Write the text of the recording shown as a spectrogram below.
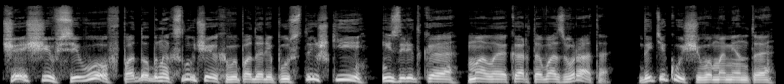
Чаще всего в подобных случаях выпадали пустышки, изредка малая карта возврата, до текущего момента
